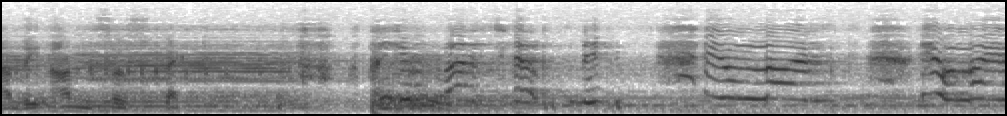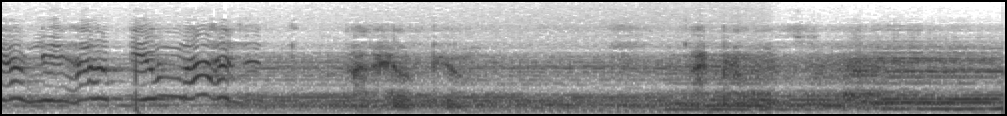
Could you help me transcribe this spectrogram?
and the unsuspecting. You must help me. You must. You're my only hope. You must. I'll help you. I promise.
